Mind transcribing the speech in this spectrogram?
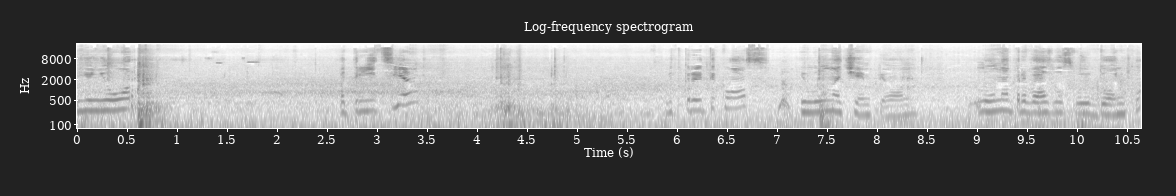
Юніор, Патріція, відкритий клас і Луна чемпіон. Луна привезла свою доньку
